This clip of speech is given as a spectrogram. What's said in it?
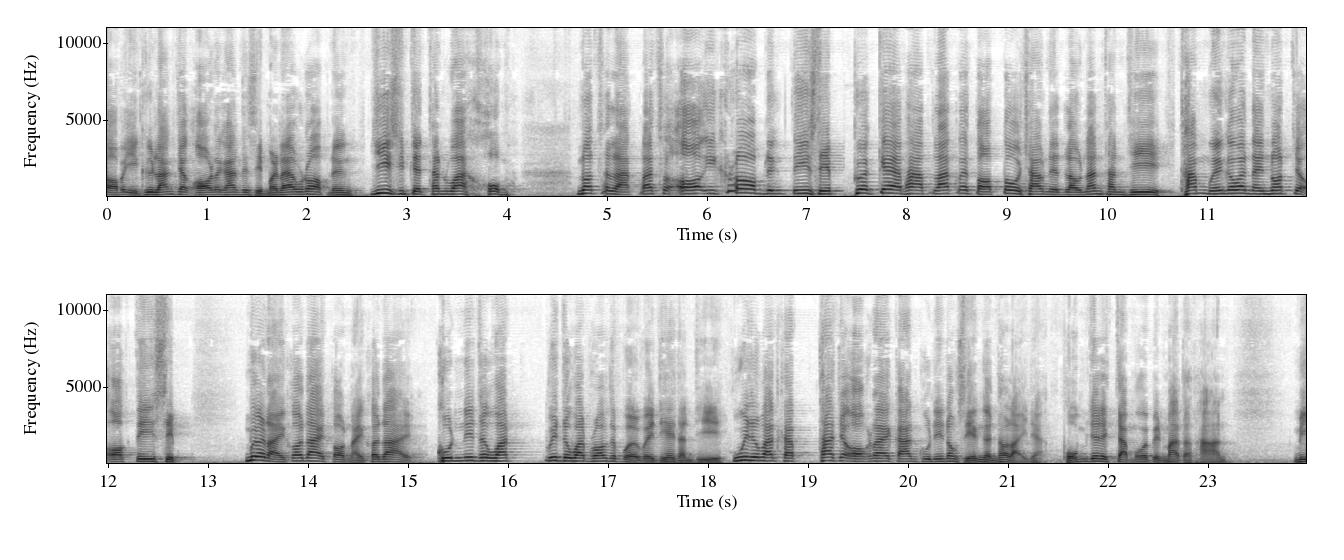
ต่อไปอีกคือหลังจากออกรายการตีสิบมาแล้วรอบหนึ่ง27ธันวาคม นอตสลากพลัสออีกรอบหนึ่งตีสิบเพื่อแก้ภาพลักษณ์และตอบโต้ชาวเน็ตเหล่านั้นทันทีทำเหมือนกับว่าในน็อตจะออกตีสิบเมื่อไหร่ก็ได้ตอนไหนก็ได้ คุณนิตวัฒน์วิทวัฒน์พร้อมจะเปิดเวทีให้ทันทีคุณวิทวัฒน์ครับ ถ้าจะออกรายการคุณนี้ต้องเสียเงินเท่าไหร่เนี่ย ผมจะได้จำเอาไว้เป็นมาตรฐาน มี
